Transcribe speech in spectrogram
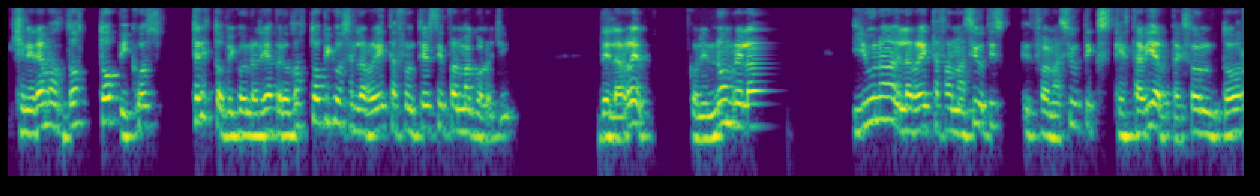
Generamos dos tópicos, tres tópicos en realidad, pero dos tópicos en la revista Frontiers in Pharmacology de la red, con el nombre de la y uno en la revista Pharmaceutics, Pharmaceutics que está abierta, y son dos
